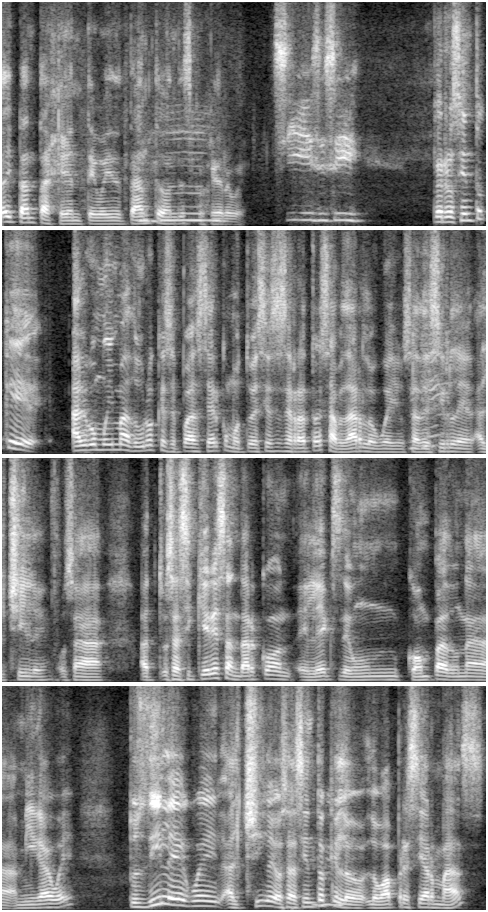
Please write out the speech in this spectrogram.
hay tanta gente, güey, de tanto donde escoger, güey. Sí, sí, sí. Pero siento que algo muy maduro que se puede hacer, como tú decías hace rato, es hablarlo, güey. O sea, decirle al chile. O sea, o sea, si quieres andar con el ex de un compa, de una amiga, güey, pues dile, güey, al chile. O sea, siento que lo, lo, va a apreciar más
